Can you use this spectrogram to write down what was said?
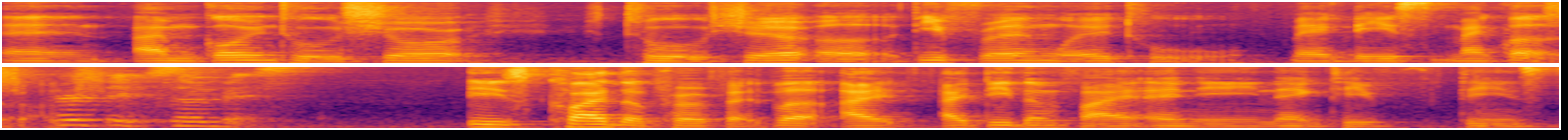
And I'm going to share to share a different way to make this microstructure. perfect service. It's quite a perfect, but I, I didn't find any negative things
